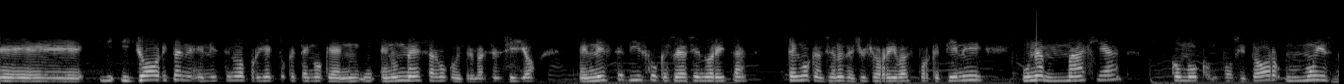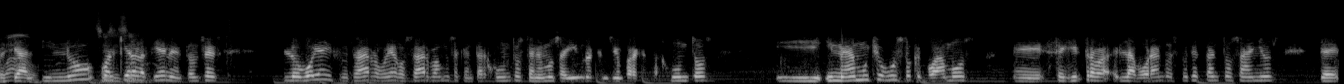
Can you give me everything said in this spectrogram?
Eh, y, yo ahorita en, este nuevo proyecto que tengo, que en, en, un mes salgo con mi primer sencillo, en este disco que estoy haciendo ahorita, tengo canciones de Chucho Rivas porque tiene una magia como compositor muy especial y no cualquiera la tiene. Entonces, lo voy a disfrutar, lo voy a gozar, vamos a cantar juntos, tenemos ahí una canción para cantar juntos y, me da mucho gusto que podamos eh, seguir elaborando después de tantos años, de,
